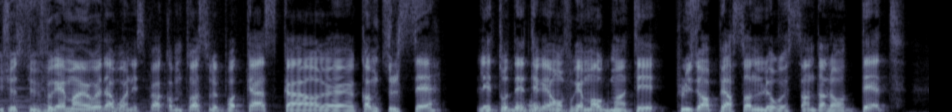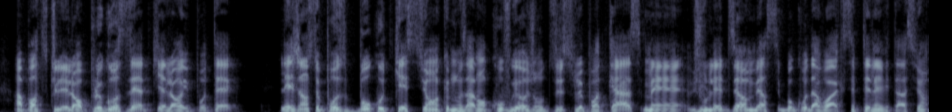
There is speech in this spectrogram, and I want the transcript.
je suis vraiment heureux d'avoir un expert comme toi sur le podcast car, euh, comme tu le sais, les taux d'intérêt ont vraiment augmenté. Plusieurs personnes le ressentent dans leurs dettes, en particulier leur plus grosse dette qui est leur hypothèque. Les gens se posent beaucoup de questions que nous allons couvrir aujourd'hui sur le podcast, mais je voulais dire merci beaucoup d'avoir accepté l'invitation.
